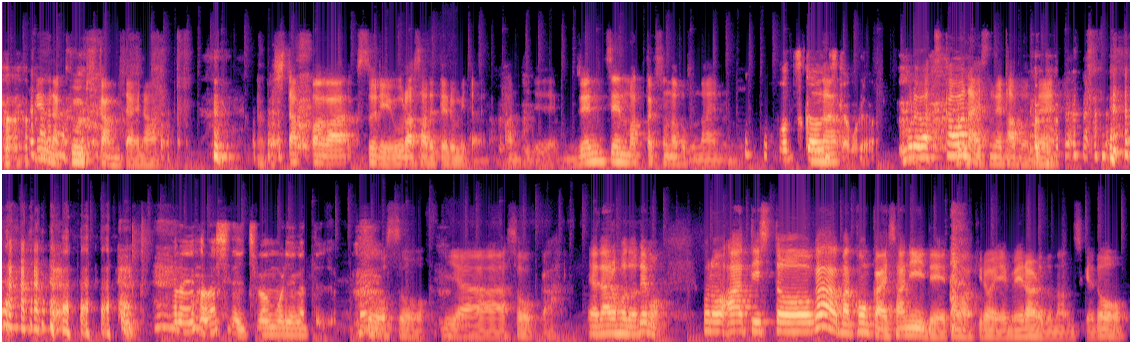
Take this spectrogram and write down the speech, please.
変な空気感みたいな。なんか下っ端が薬売らされてるみたいな感じで、全然全くそんなことないのに。ここ使うんですか、これは？これは使わないですね、多分ね。この話で一番盛り上がってるじそうそう。いやー、そうか。いや、なるほど。でも、このアーティストが、まあ、今回サニーで玉木ロイエメラルドなんですけど、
